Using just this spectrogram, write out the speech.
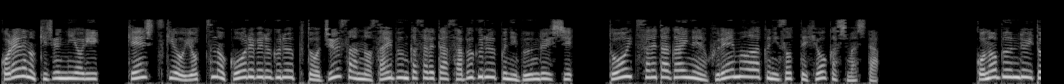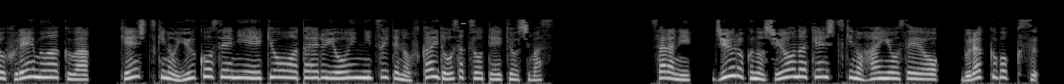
これらの基準により、検出機を4つの高レベルグループと13の細分化されたサブグループに分類し、統一された概念フレームワークに沿って評価しました。この分類とフレームワークは、検出機の有効性に影響を与える要因についての深い洞察を提供します。さらに、16の主要な検出機の汎用性を、ブラックボックス、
